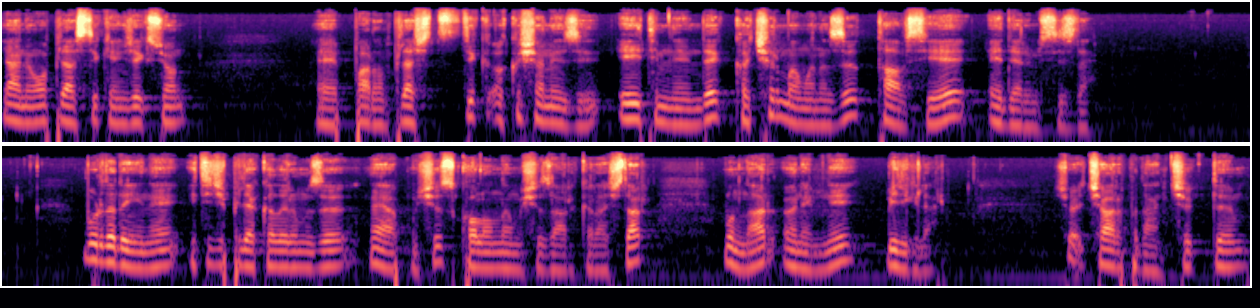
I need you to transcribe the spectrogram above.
Yani o plastik enjeksiyon e, pardon plastik akış analizi eğitimlerinde kaçırmamanızı tavsiye ederim sizde. Burada da yine itici plakalarımızı ne yapmışız? Kolonlamışız arkadaşlar. Bunlar önemli bilgiler. Şöyle çarpıdan çıktım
